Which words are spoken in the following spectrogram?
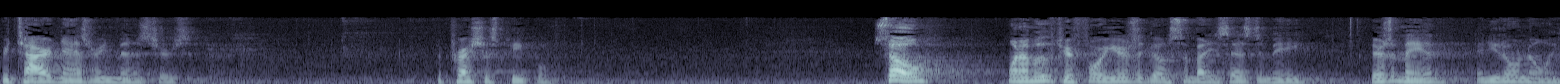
Retired Nazarene ministers the precious people. So, when I moved here four years ago, somebody says to me, There's a man, and you don't know him,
